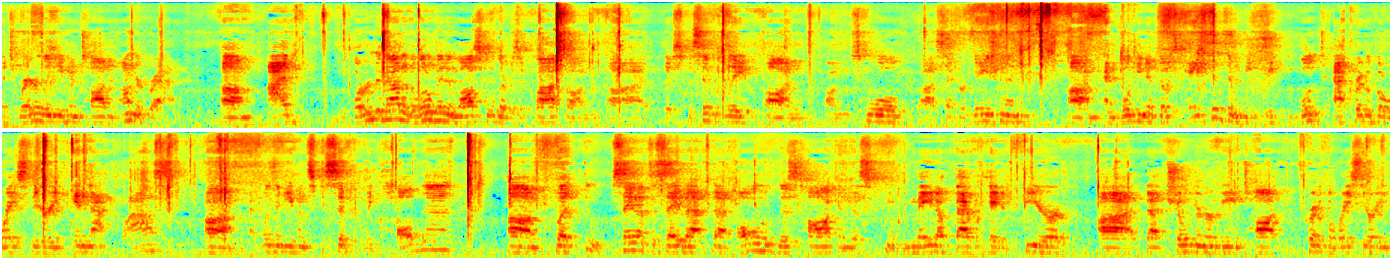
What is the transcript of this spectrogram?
it's rarely even taught in undergrad. Um, I've learned about it a little bit in law school. There was a class on uh, specifically on on school uh, segregation um, and looking at those cases, and we, we, looked at critical race theory in that class. Um, it wasn't even specifically called that. Um, but say that to say that that all of this talk and this you know, made-up, fabricated fear uh, that children are being taught critical race theory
